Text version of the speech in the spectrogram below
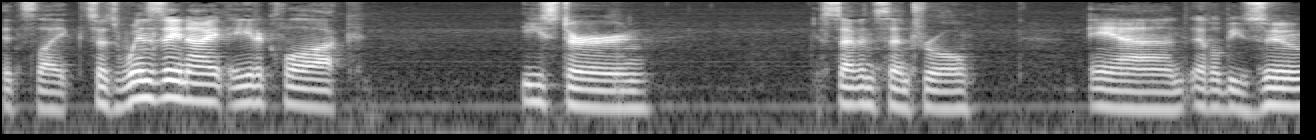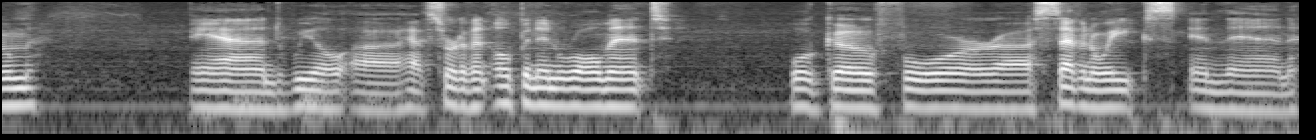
it's like so it's Wednesday night, eight o'clock Eastern, seven Central, and it'll be Zoom, and we'll uh, have sort of an open enrollment. We'll go for uh, seven weeks, and then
